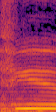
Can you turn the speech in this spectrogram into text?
If you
